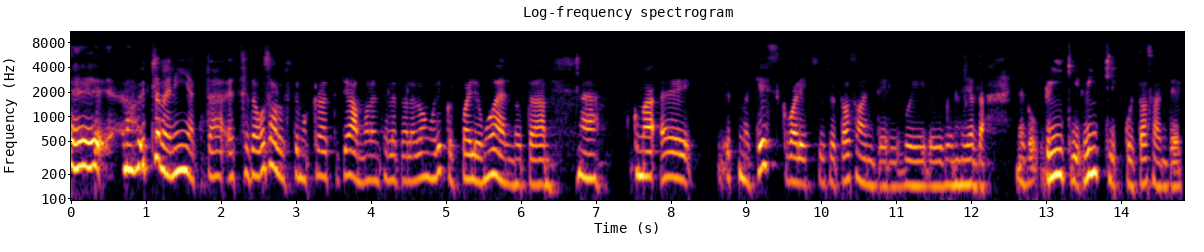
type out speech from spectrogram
noh, ütleme nii, et, et seda osalusdemokraatiat ja ma olen selle peale loomulikult palju mõelnud. kui ma ütleme keskvalitsuse tasandil või, või, või noh, nii-öelda nagu riigi, riiklikul tasandil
